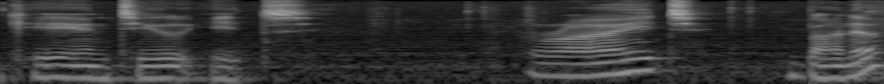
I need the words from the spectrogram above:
Okay until it right banner.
